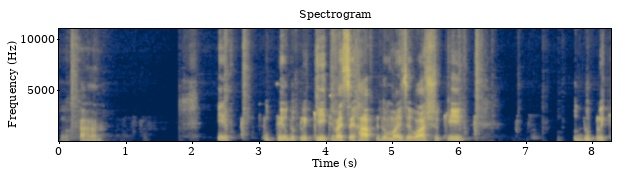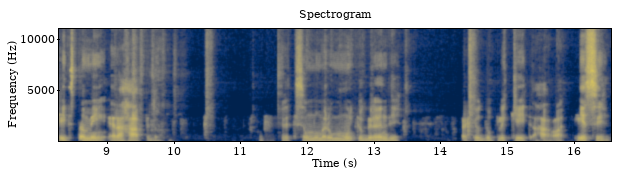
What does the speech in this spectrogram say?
Colocar. E o teu duplicate vai ser rápido, mas eu acho que o duplicate também era rápido teria que ser um número muito grande para que eu duplicate. Ah, ó, esse,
